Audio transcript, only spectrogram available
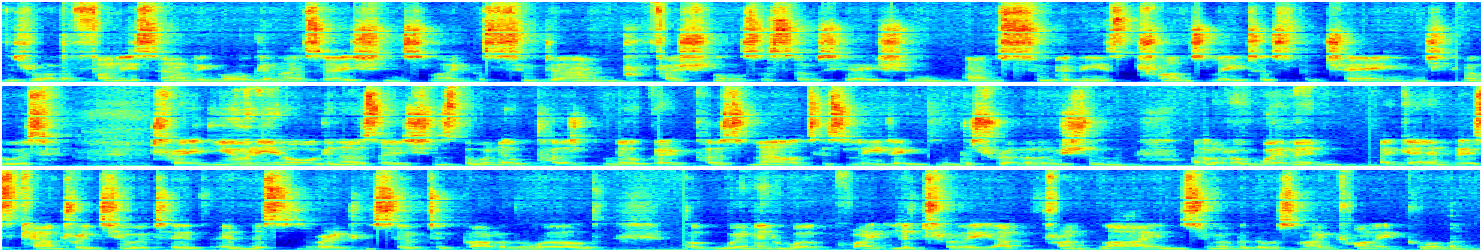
these rather funny sounding organizations like the Sudan Professionals Association and Sudanese Translators for Change. There was trade union organizations. There were no no great personalities leading this revolution. A lot of women, again, it's counterintuitive in this very conservative part of the world, but women were quite literally at front lines. Remember, there was an iconic woman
